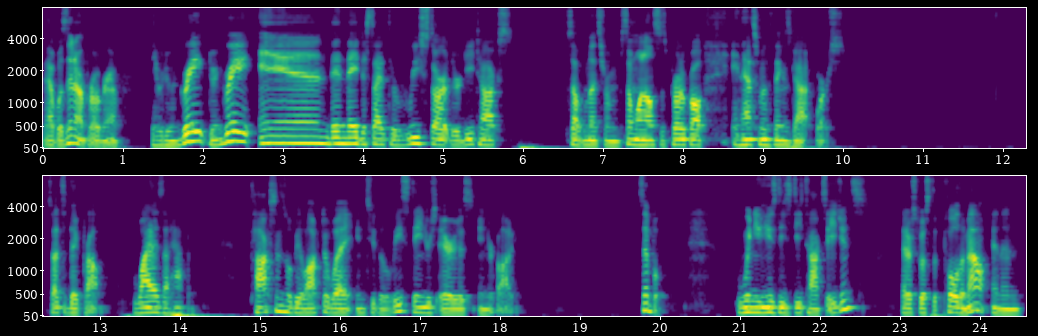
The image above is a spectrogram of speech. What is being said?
that was in our program, they were doing great, doing great, and then they decided to restart their detox supplements from someone else's protocol, and that's when things got worse. So that's a big problem. Why does that happen? Toxins will be locked away into the least dangerous areas in your body. Simple. When you use these detox agents that are supposed to pull them out and then,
